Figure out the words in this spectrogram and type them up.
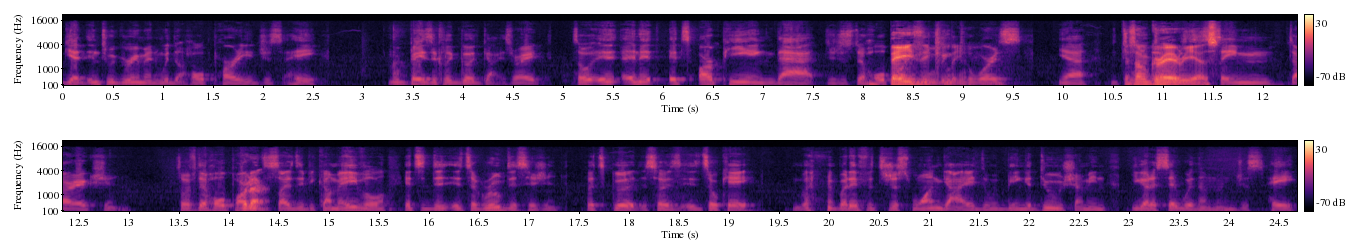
get into agreement with the whole party. Just hey, we're basically good guys, right? So it, and it it's RPing that just the whole party Basically. moving towards yeah. There's to- some gray towards the areas. Same direction. So if the whole party I- decides to become evil, it's it's a group decision. It's good. So it's, it's okay. but if it's just one guy being a douche, I mean, you got to sit with him and just hey,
